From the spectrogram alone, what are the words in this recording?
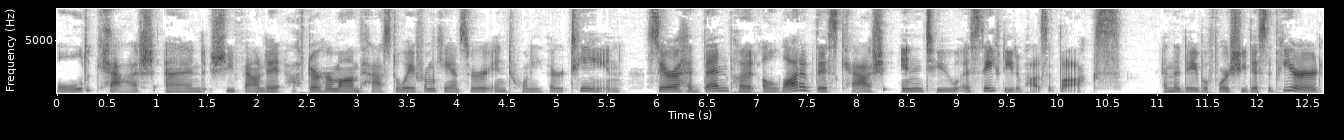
old cash, and she found it after her mom passed away from cancer in 2013. Sarah had then put a lot of this cash into a safety deposit box. And the day before she disappeared,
